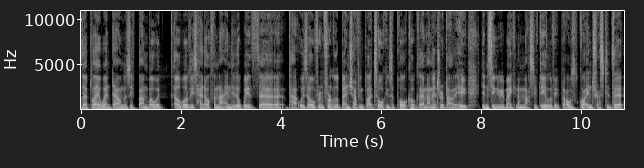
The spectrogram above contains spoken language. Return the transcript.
Their player went down as if Bambo had elbowed his head off, and that ended up with uh, Pat was over in front of the bench having like talking to Paul Cook, their manager, about it, who didn't seem to be making a massive deal of it. But I was quite interested that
